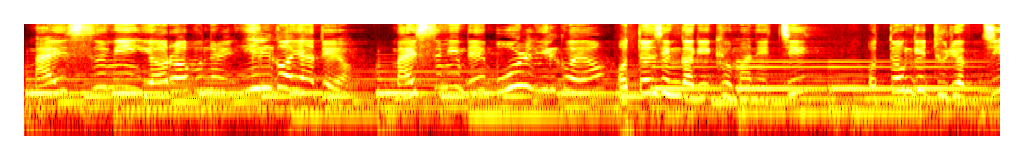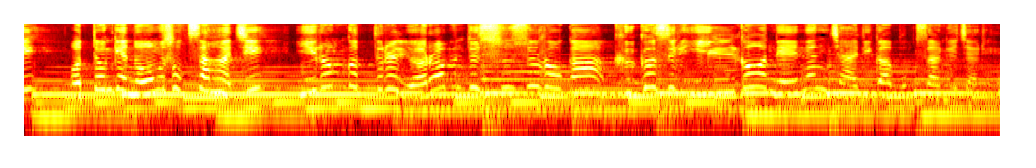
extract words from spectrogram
말씀이 여러분을 읽어야 돼요. 말씀이 내 뭘 읽어요? 어떤 생각이 교만했지? 어떤 게 두렵지? 어떤 게 너무 속상하지? 이런 것들을 여러분들 스스로가 그것을 읽어내는 자리가 묵상의 자리예요.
